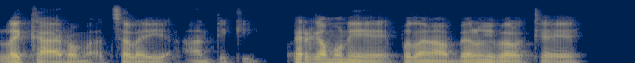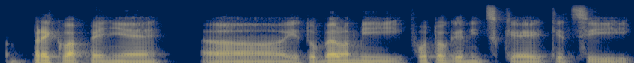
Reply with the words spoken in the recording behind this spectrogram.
lekárom celej antiky. Pergamon je podľa mňa veľmi veľké prekvapenie. Je to veľmi fotogenické, keď si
